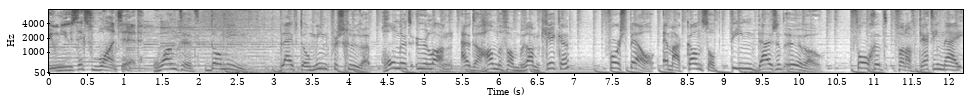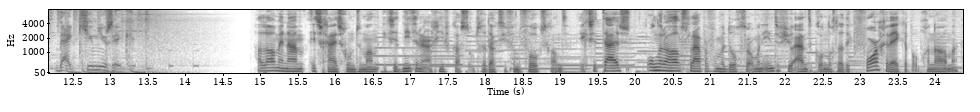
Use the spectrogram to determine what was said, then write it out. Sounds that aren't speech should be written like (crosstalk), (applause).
Q-Music's Wanted. Wanted, Domine. Blijf Domine verschuren 100 uur lang uit de handen van Bram Krikken? Voorspel en maak kans op 10.000 euro. Volg het vanaf 13 mei bij Q-Music. Hallo, mijn naam is Gijs Groenteman. Ik zit niet in een archiefkast op de redactie van de Volkskrant. Ik zit thuis onder de halfslaper van mijn dochter om een interview aan te kondigen dat ik vorige week heb opgenomen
